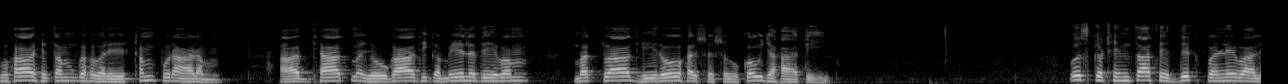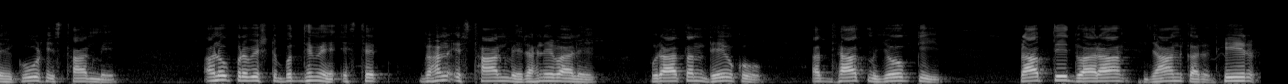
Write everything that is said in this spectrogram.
गुहाहित गहवरेष्ठम पुराणम। आध्यात्म योगाधिगमेन देव मत्वा धीरो हर्षशोकौ जहाती। उस कठिनता से दिख पड़ने वाले गूढ़ स्थान में, अनुप्रविष्ट बुद्धि में स्थित गहन स्थान में रहने वाले पुरातन देव को अध्यात्म योग की प्राप्ति द्वारा जानकर धीर,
